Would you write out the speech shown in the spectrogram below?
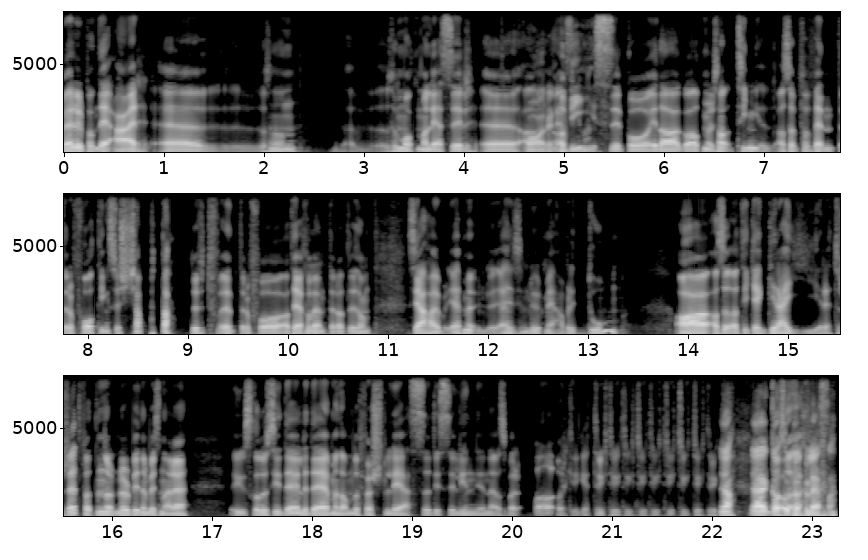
Og jeg lurer på om det er eh, sånn altså måten man leser eh, aviser på i dag og alt mulig sånn. Ting, altså forventer å få ting så kjapt, da. Du forventer å få At jeg forventer at liksom Så jeg, har, jeg, jeg liksom lurer på om jeg har blitt dum. Ah, altså At ikke jeg greier, rett og slett. For at når, når det begynner å bli sånn herre skal du si det eller det, men da må du først lese disse linjene. Og så bare Å, orker ikke. Trykk, trykk, trykk. trykk, trykk, trykk, trykk. Ja, jeg orker ikke å lese.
